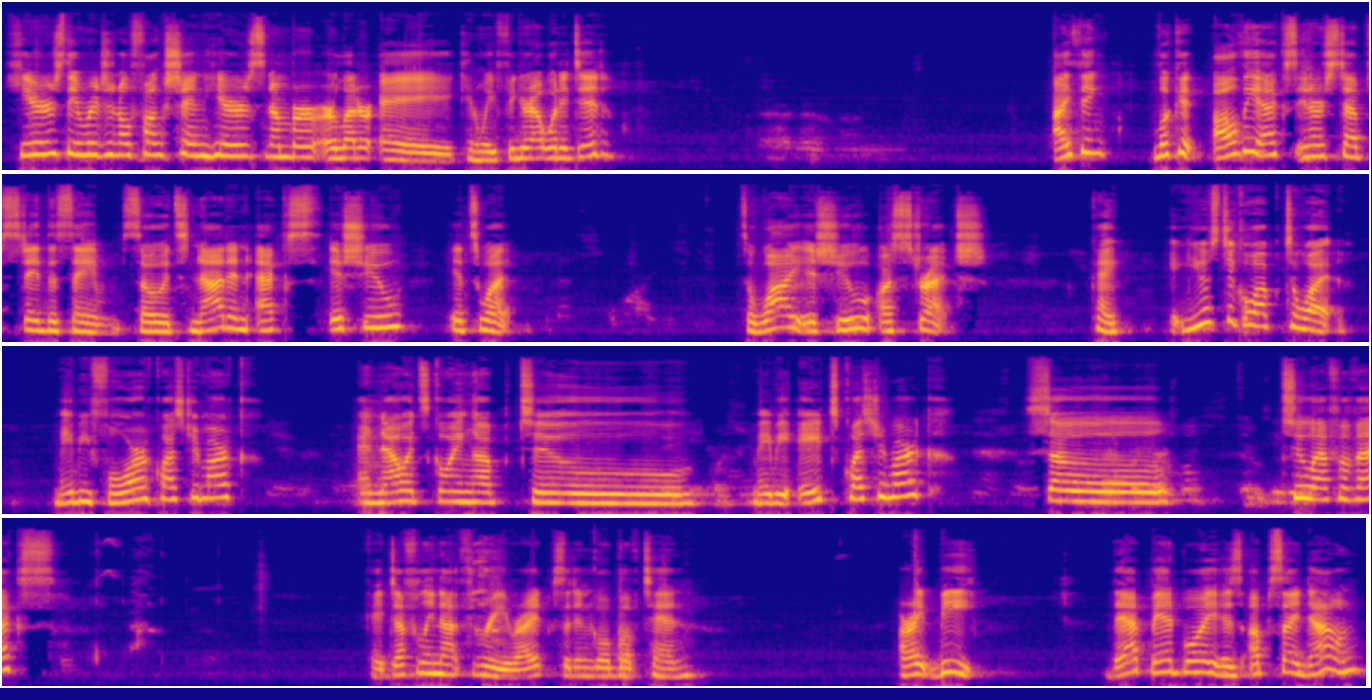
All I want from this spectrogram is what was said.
Here's the original function, here's number or letter A. Can we figure out what it did? I think, look at, all the x intercepts stayed the same, so it's not an x issue, it's what? It's a y issue, a stretch. Okay, it used to go up to what? Maybe four, question mark? And now it's going up to maybe eight question mark. So two f of x. Okay, definitely not three, right? Because it didn't go above 10. All right, B. That bad boy is upside down.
